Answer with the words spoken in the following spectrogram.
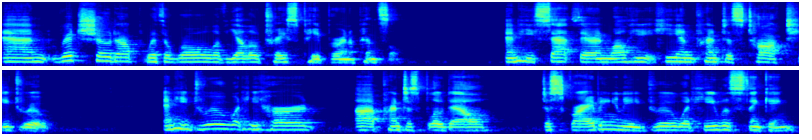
And Rich showed up with a roll of yellow trace paper and a pencil. And he sat there, and while he, he and Prentice talked, he drew and he drew what he heard uh, Prentice Bloedel describing, and he drew what he was thinking.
